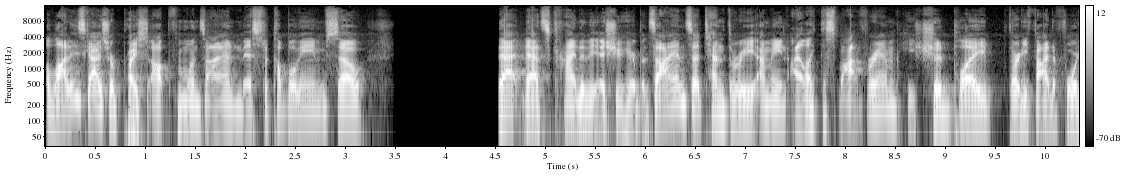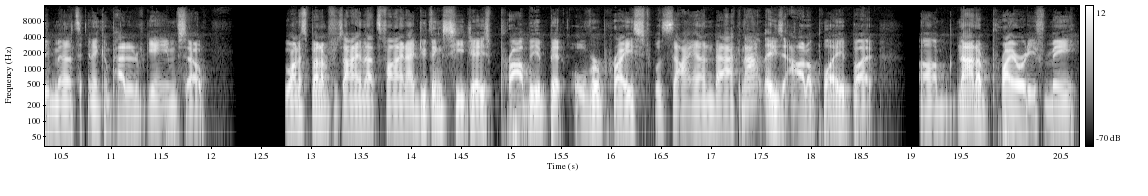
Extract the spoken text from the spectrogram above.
a lot of these guys were priced up from when Zion missed a couple games. So that that's kind of the issue here. But Zion's at 10-3. I mean, I like the spot for him. He should play 35 to 40 minutes in a competitive game. So you want to spend up for Zion, that's fine. I do think CJ's probably a bit overpriced with Zion back. Not that he's out of play, but um, not a priority for me.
